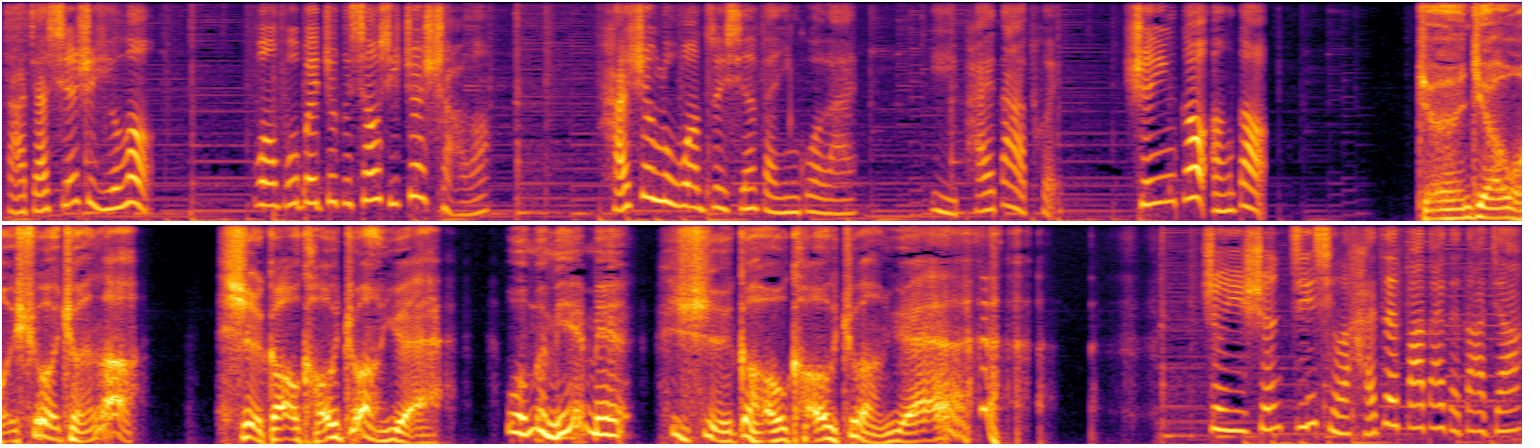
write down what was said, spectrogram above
大家先是一愣，仿佛被这个消息震傻了。还是陆望最先反应过来，一拍大腿，声音高昂道：“真叫我说准了。”是高考状元，我们绵绵是高考状元。这一声惊醒了还在发呆的大家，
